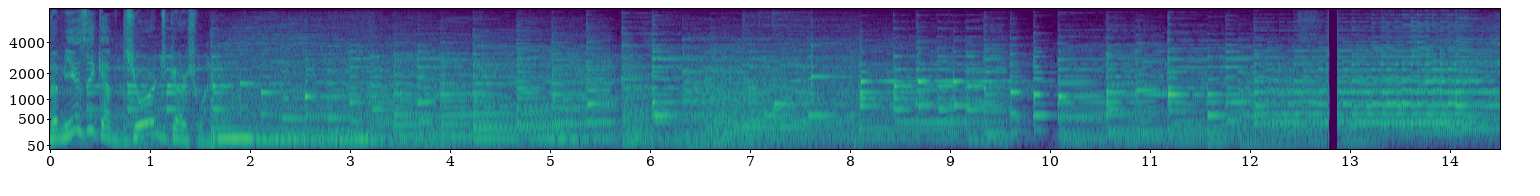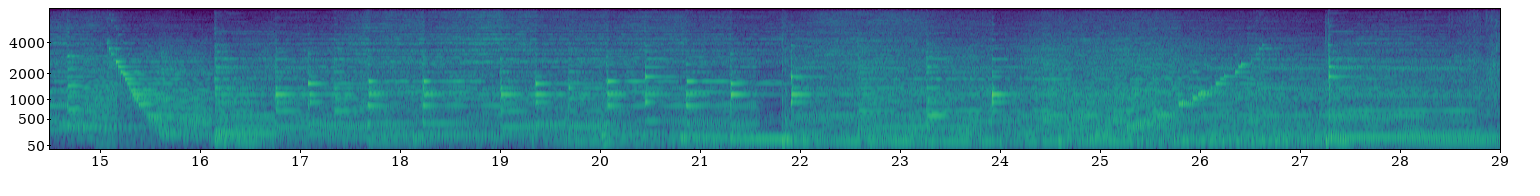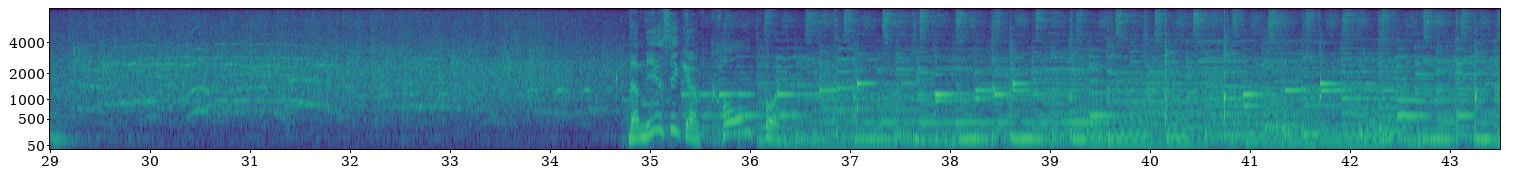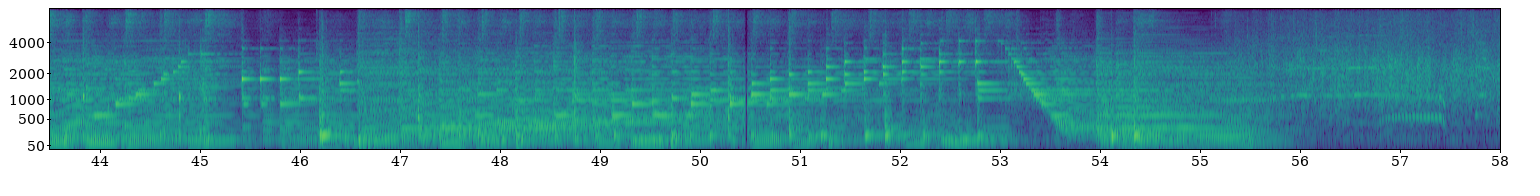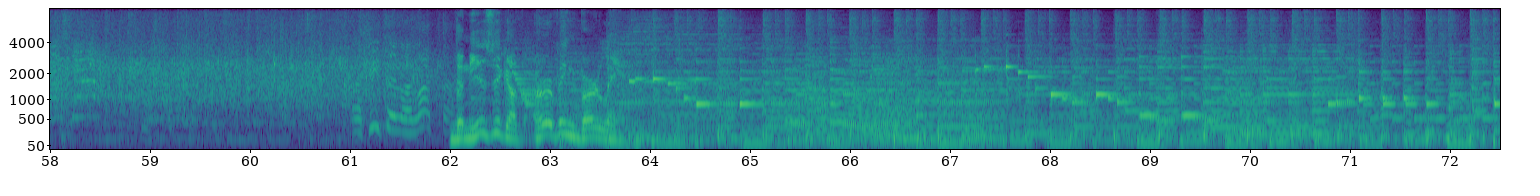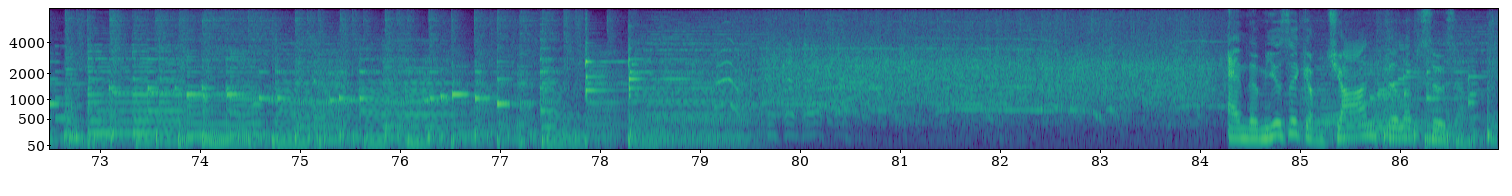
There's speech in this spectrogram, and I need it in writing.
The music of George Gershwin. The music of Cole Porter. The music of Irving Berlin. And the music of John Philip Sousa.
